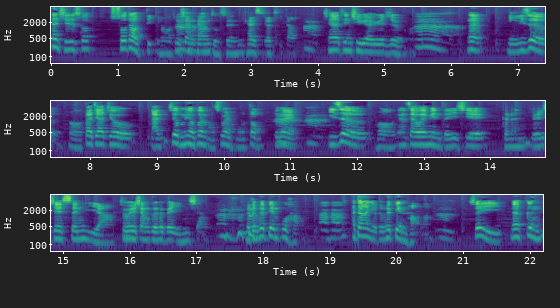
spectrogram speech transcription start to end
但其实说说到底哦，就像刚刚主持人一开始就提到，嗯，现在天气越来越热嘛，嗯，那你一热哦，大家就。懒就没有办法出来活动，对不对？嗯，嗯。一热哦，那在外面的一些可能有一些生意啊，就会相对会被影响，嗯，有的会变不好，嗯哼，那、啊、当然有的会变好了，嗯，所以那更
